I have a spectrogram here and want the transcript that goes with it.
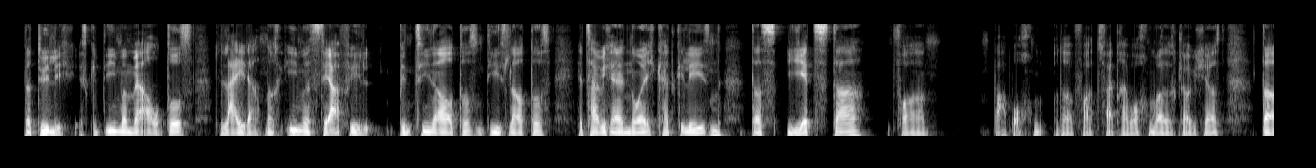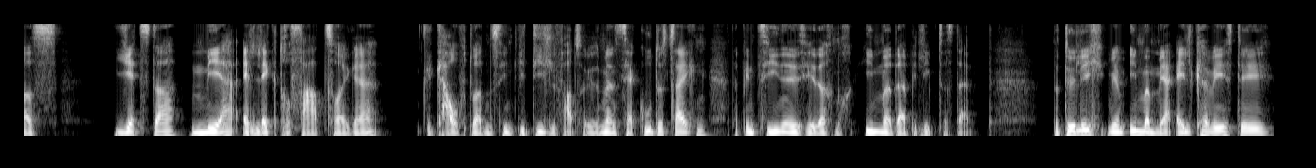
Natürlich, es gibt immer mehr Autos, leider noch immer sehr viel Benzinautos und Dieselautos. Jetzt habe ich eine Neuigkeit gelesen, dass jetzt da vor ein paar Wochen oder vor zwei, drei Wochen war das glaube ich erst, dass jetzt da mehr Elektrofahrzeuge gekauft worden sind wie Dieselfahrzeuge. Das ist ein sehr gutes Zeichen. Der Benziner ist jedoch noch immer der beliebteste. Natürlich, wir haben immer mehr LKWs, die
